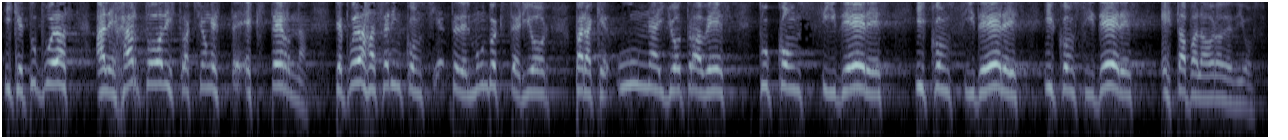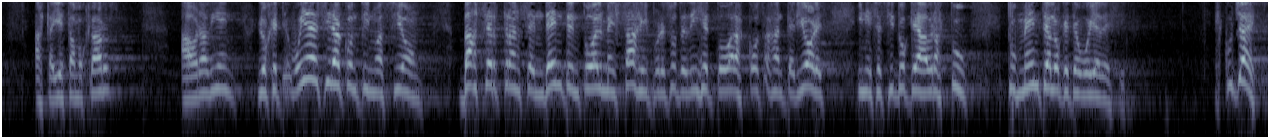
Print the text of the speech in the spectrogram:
y que tú puedas alejar toda distracción externa. Te puedas hacer inconsciente del mundo exterior para que una y otra vez tú consideres y consideres y consideres esta palabra de Dios. ¿Hasta ahí estamos claros? Ahora bien, lo que te voy a decir a continuación va a ser trascendente en todo el mensaje y por eso te dije todas las cosas anteriores y necesito que abras tú tu mente a lo que te voy a decir. Escucha esto.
